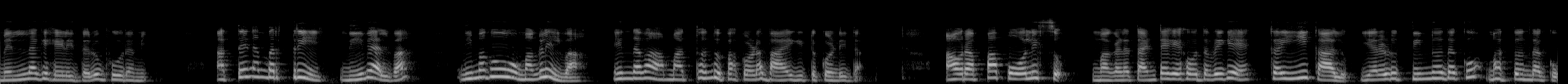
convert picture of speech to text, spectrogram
ಮೆಲ್ಲಗೆ ಹೇಳಿದ್ದರು ಭೂರಮಿ. ಅತ್ತೆ ನಂಬರ್ ತ್ರೀ, ನೀವೇ ಅಲ್ವಾ? ನಿಮಗೂ ಮಗಳಿಲ್ವಾ? ಎಂದವ ಮತ್ತೊಂದು ಪಕೋಡ ಬಾಯಿಗಿಟ್ಟುಕೊಂಡಿದ್ದ. ಅವರಪ್ಪ ಪೊಲೀಸು. ಮಗಳ ತಂಟೆಗೆ ಹೋದವರಿಗೆ ಕೈ, ಕಾಲು ಎರಡು ತಿನ್ನೋದಕ್ಕೂ ಮತ್ತೊಂದಕ್ಕೂ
